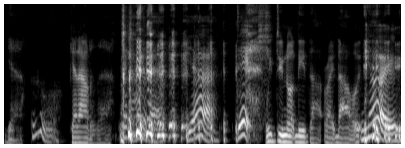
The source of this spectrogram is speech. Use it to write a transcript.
Yeah, ooh, get out of there. Get out of there. Yeah. Ditch. We do not need that right now. No.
